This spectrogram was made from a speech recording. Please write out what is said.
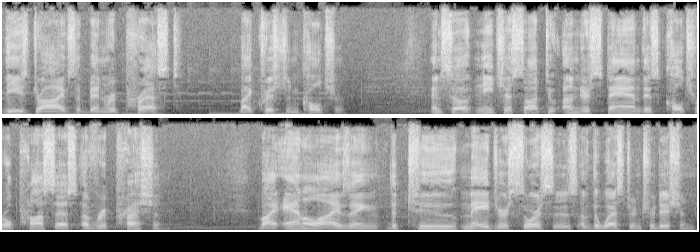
these drives have been repressed by Christian culture. And so Nietzsche sought to understand this cultural process of repression by analyzing the two major sources of the Western tradition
